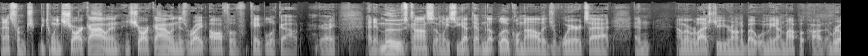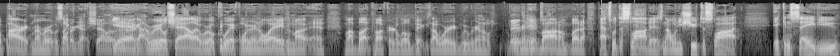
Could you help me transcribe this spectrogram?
and that's from sh- between Shark Island and Shark Island is right off of Cape Lookout. Okay, and it moves constantly, so you have to have no, local knowledge of where it's at. And I remember last year you were on a boat with me on my uh, real pirate. Remember it was Water like got shallow. yeah, it got real shallow real quick when we were in the waves, and my and my butt puckered a little bit because I worried we were gonna we were gonna hit bottom. But uh, that's what the slot is. Now, when you shoot the slot, it can save you.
